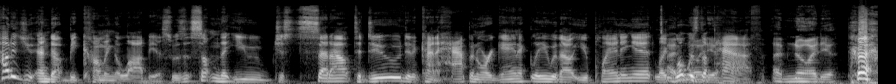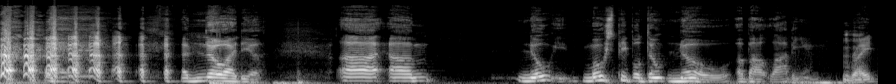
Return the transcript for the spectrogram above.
How did you end up becoming a lobbyist? Was it something that you just set out to do? Did it kind of happen organically without you planning it? Like, what was no the idea. path? I have no idea. I have no idea. Uh, um, no, most people don't know about lobbying, right?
